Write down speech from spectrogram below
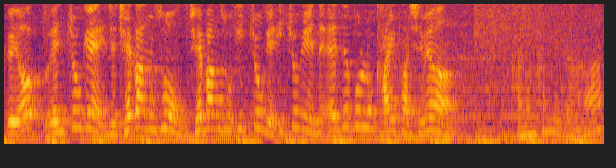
그 옆 왼쪽에 이제 재방송, 재방송 이쪽에 이쪽에 있는 에드볼룬 가입하시면 가능합니다.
